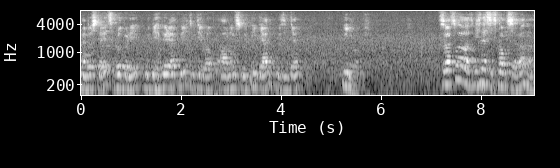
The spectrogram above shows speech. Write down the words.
member states globally, would be very happy to develop our links with India, with India in Europe. So as far as business is concerned,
